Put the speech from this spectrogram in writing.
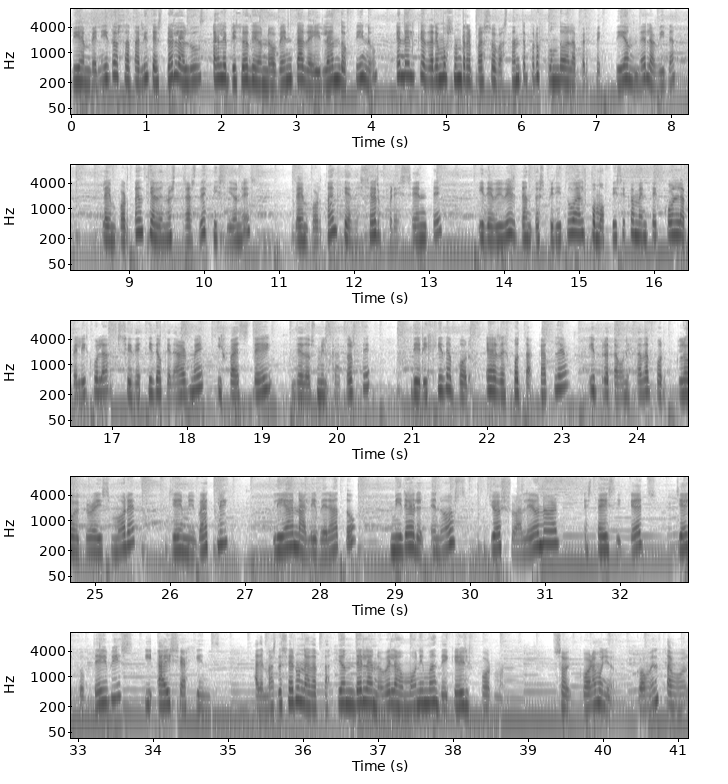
Bienvenidos a Salides de la Luz al episodio 90 de Hilando Fino, en el que daremos un repaso bastante profundo a la perfección de la vida, la importancia de nuestras decisiones, la importancia de ser presente y de vivir tanto espiritual como físicamente con la película Si decido quedarme y Fast Day de 2014, dirigida por R.J. Cutler y protagonizada por Chloe Grace Moretz, Jamie Buckley, Liana Liberato, Mirel Enos, Joshua Leonard, Stacy Ketch, Jacob Davis y Aisha Hinz, además de ser una adaptación de la novela homónima de Gail Forman. Soy Cora Muñoz. Comenzamos.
